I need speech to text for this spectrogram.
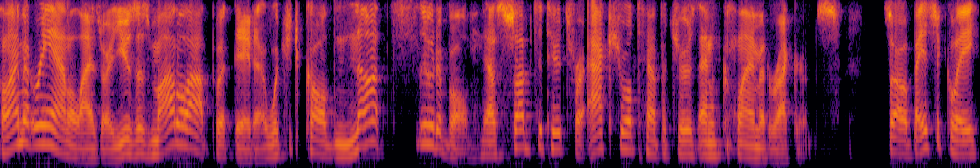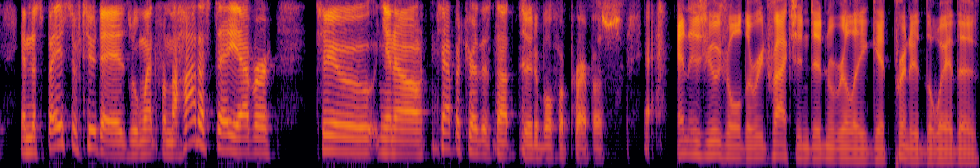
Climate Reanalyzer uses model output data, which is called not suitable as substitutes for actual temperatures and climate records. So basically, in the space of two days, we went from the hottest day ever to you know temperature that's not suitable for purpose. And as usual, the retraction didn't really get printed the way the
